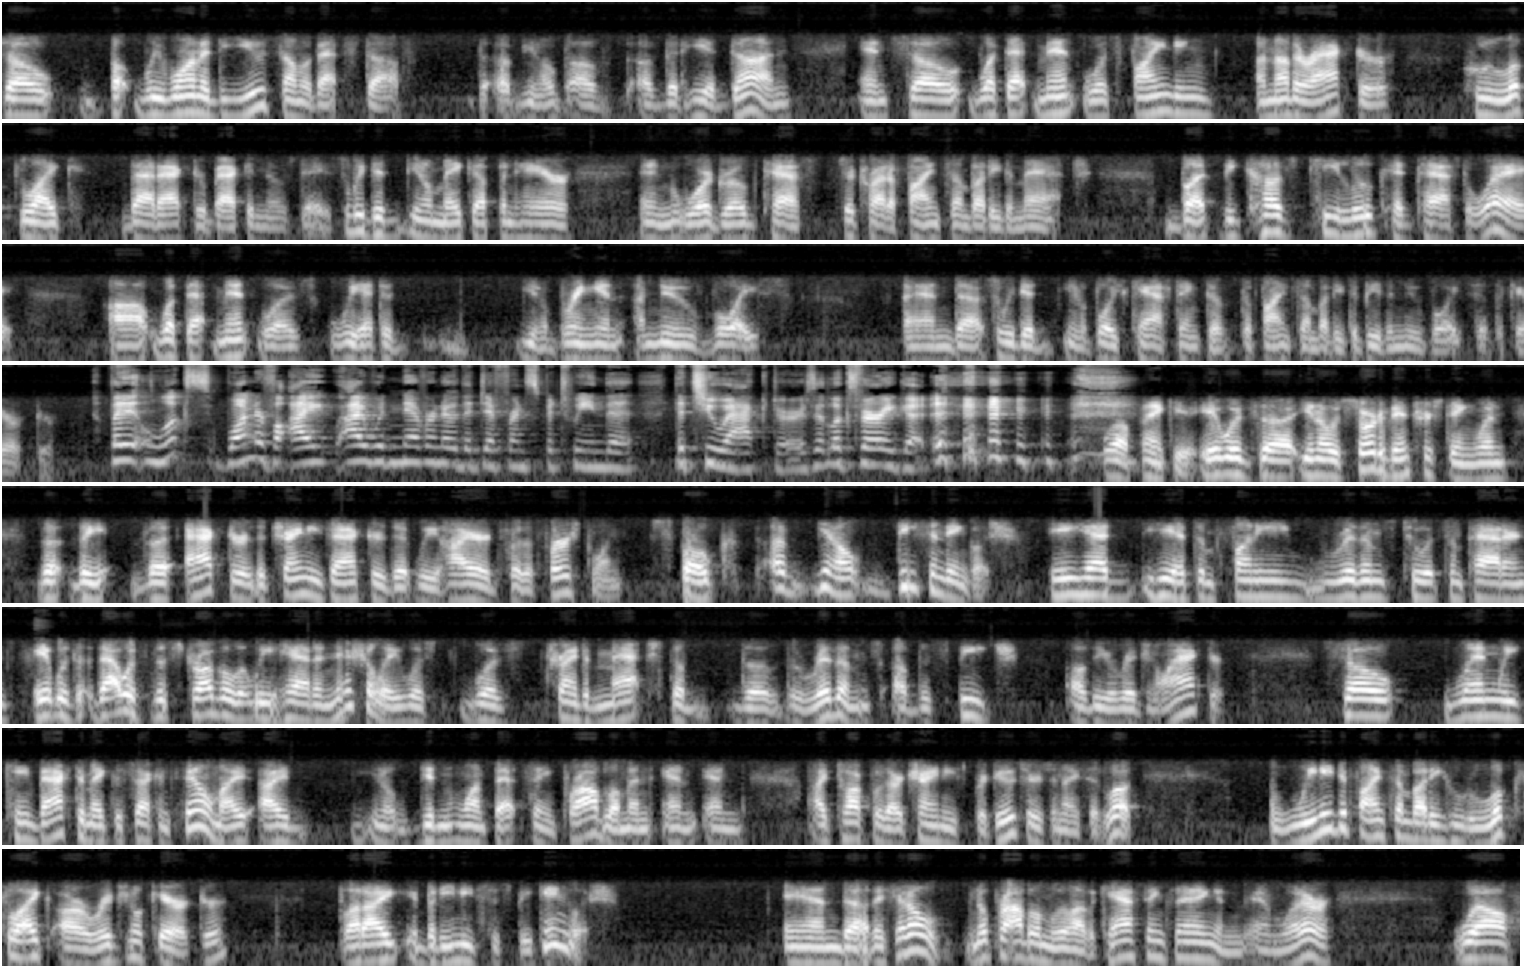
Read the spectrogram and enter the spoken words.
So, but we wanted to use some of that stuff, you know, of, of that he had done, and so what that meant was finding another actor who looked like that actor back in those days. So we did, you know, makeup and hair and wardrobe tests to try to find somebody to match. But because Keye Luke had passed away, uh, what that meant was we had to, you know, bring in a new voice, and uh, so we did, you know, voice casting to to find somebody to be the new voice of the character. But it looks wonderful. I, I would never know the difference between the, the two actors. It looks very good. well, thank you. It was, uh, you know, it's sort of interesting when the the the actor, the Chinese actor that we hired for the first one, spoke, uh, you know, decent English. He had he had some funny rhythms to it, some patterns. It was that was the struggle that we had initially was was trying to match the the, the rhythms of the speech of the original actor. So when we came back to make the second film, I, I you know didn't want that same problem, and and and I talked with our Chinese producers, and I said, look, we need to find somebody who looks like our original character, but I but he needs to speak English. And uh, they said, "Oh, no problem. We'll have a casting thing and and whatever." Well,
